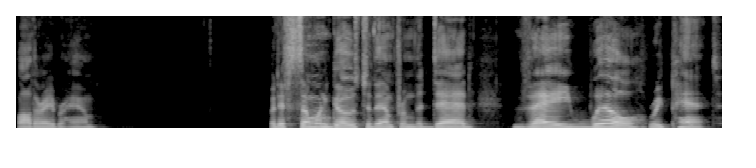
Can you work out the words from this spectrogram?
Father Abraham. But if someone goes to them from the dead, they will repent.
